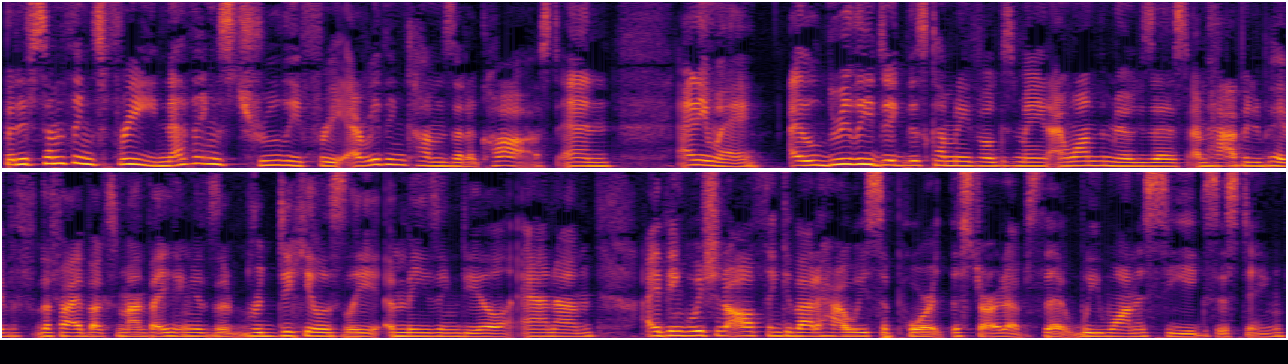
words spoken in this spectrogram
But if something's free, nothing's truly free. Everything comes at a cost. And anyway, I really dig this company, Focus Mate. I want them to exist. I'm happy to pay the five bucks a month. I think it's a ridiculously amazing deal. And um, I think we should all think about how we support the startups that we want to see existing,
